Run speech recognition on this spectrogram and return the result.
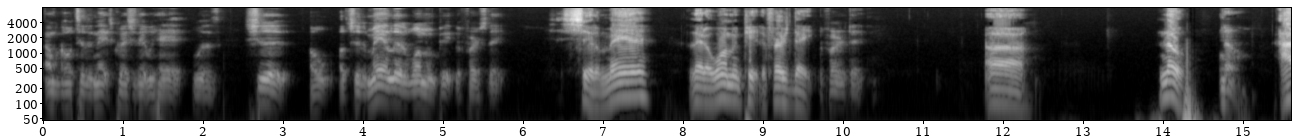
I'm gonna go to the next question that we had was should oh should a man let a woman pick the first date? Should a man let a woman pick the first date? The first date? Uh, no. No, I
